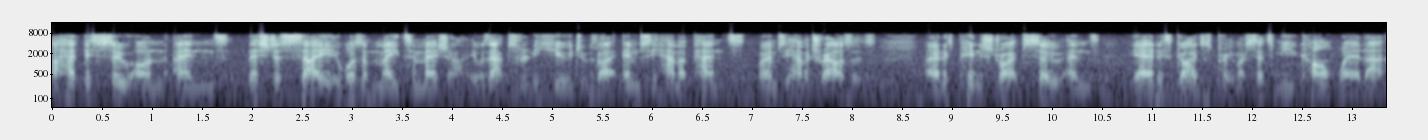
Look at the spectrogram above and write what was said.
I had this suit on, and let's just say it wasn't made to measure. It was absolutely huge. It was like MC Hammer pants or MC Hammer trousers, uh, this pinstripe suit, and yeah, this guy just pretty much said to me, "You can't wear that."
